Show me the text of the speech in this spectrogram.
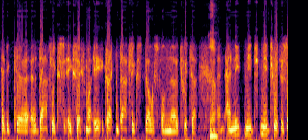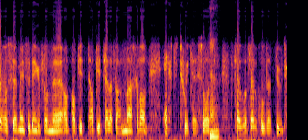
heb ik eh, eh, dagelijks, ik zeg maar, ik, krijg een dagelijks doos van eh, Twitter. En, en niet, niet, niet Twitter zoals mensen denken van eh, op, op, je, op je telefoon, maar gewoon echt Twitter. Zoals een vleugel, vleugel dat doet.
